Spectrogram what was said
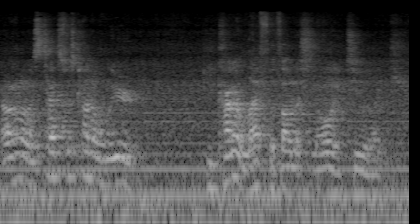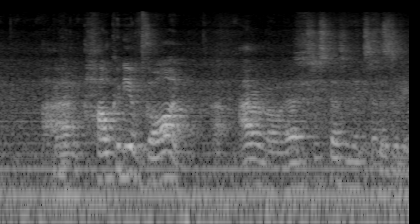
I don't know. His text was kind of weird. He kind of left without us knowing, too. Like, Uh, how could he have gone? I, I don't know. That just doesn't make sense doesn't me.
